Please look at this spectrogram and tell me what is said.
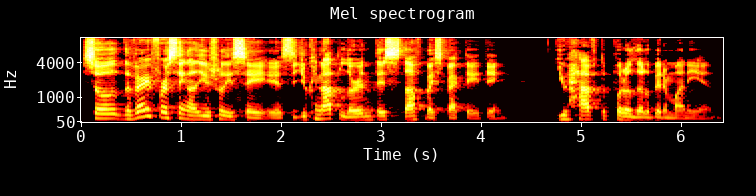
So the very first thing I'll usually say is that you cannot learn this stuff by spectating. You have to put a little bit of money in.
